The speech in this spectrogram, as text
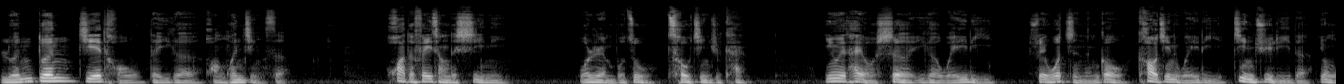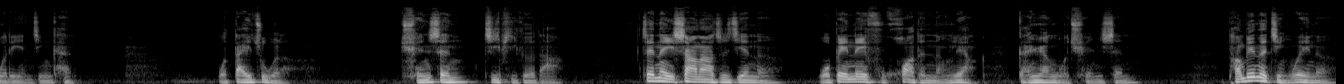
伦敦街头的一个黄昏景色。画的非常的细腻，我忍不住凑近去看，因为它有设一个围篱，所以我只能够靠近围篱，近距离的用我的眼睛看。我呆住了，全身鸡皮疙瘩。在那一刹那之间呢，我被那幅画的能量感染我全身。旁边的警卫呢，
